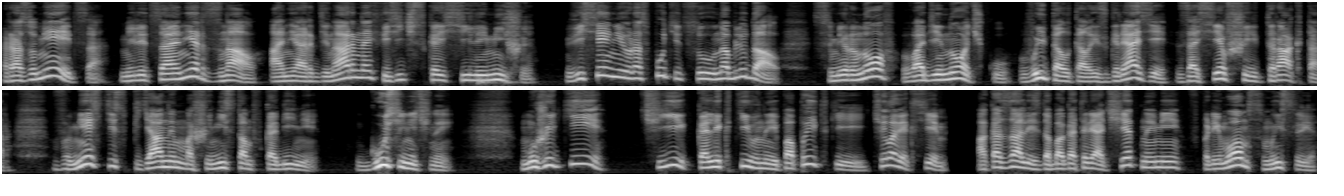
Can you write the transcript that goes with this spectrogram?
Разумеется, милиционер знал о неординарной физической силе Миши. Весеннюю распутицу наблюдал. Смирнов в одиночку вытолкал из грязи засевший трактор вместе с пьяным машинистом в кабине. Гусеничный Мужики, чьи коллективные попытки, человек семь, оказались до богатыря тщетными в прямом смысле,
